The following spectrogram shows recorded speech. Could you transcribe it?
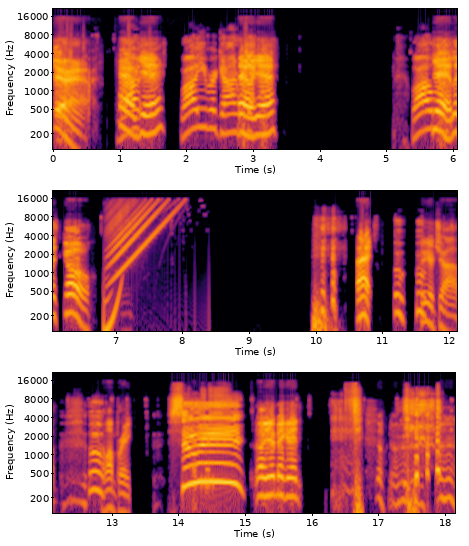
Yeah. Hell While- yeah. While you were gone, we Hell got- yeah. While Yeah, let's go. Hey, Ooh, do your job. ooh. I'm on break. Suey! No, you didn't make it in. No, no, no, no,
